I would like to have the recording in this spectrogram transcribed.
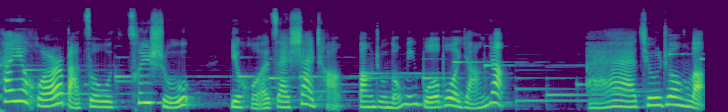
他一会儿把作物催熟。一会儿在晒场帮助农民伯伯洋洋。哎，秋种了，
